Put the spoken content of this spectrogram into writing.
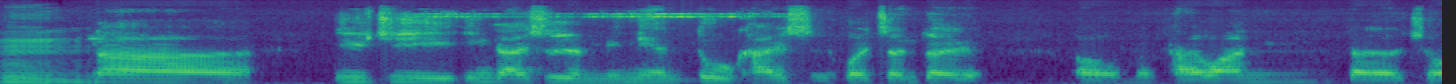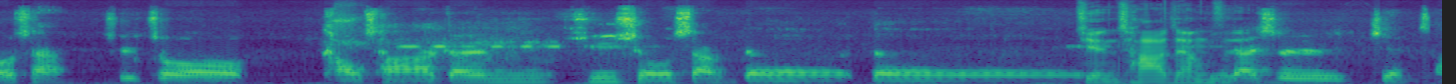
嗯，那。预计应该是明年度开始会针对呃我们台湾的球场去做考察跟需求上的的检查，这样子应该是检查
